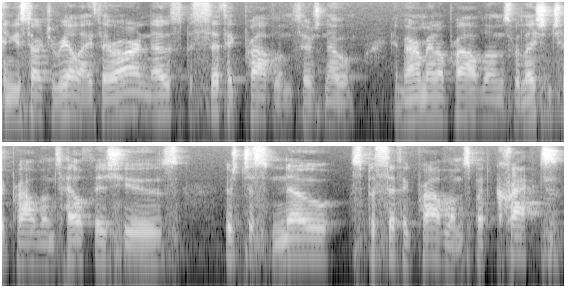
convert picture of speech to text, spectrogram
and you start to realize there are no specific problems, there's no environmental problems, relationship problems, health issues, there's just no specific problems, but cracked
